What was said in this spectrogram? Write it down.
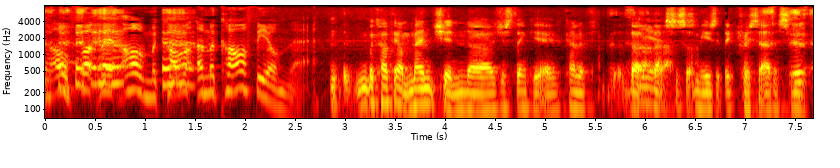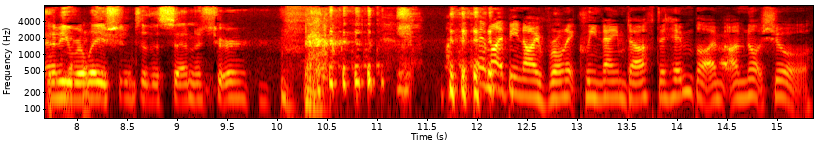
Oh, fuck, oh, McCar- a McCarthy on there. McCarthy aren't mentioned, no, I was just thinking uh, kind of that, Yeah. that's the sort of music that Chris Addison. Any relation to the senator? I think they might have been ironically named after him, but I'm, I'm not sure.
